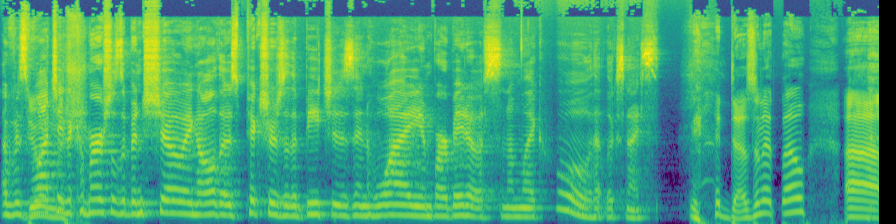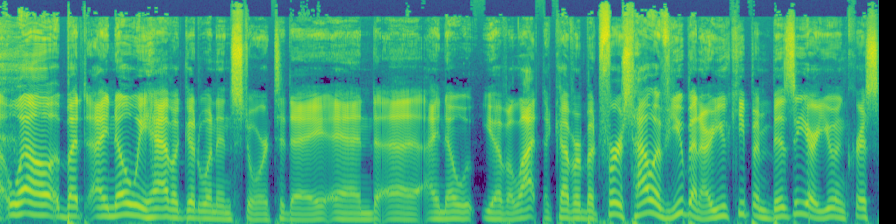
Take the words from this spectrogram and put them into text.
I was watching the, sh- the commercials have been showing all those pictures of the beaches in Hawaii and Barbados, and I'm like, oh, that looks nice. Doesn't it though? Uh, well, but I know we have a good one in store today, and uh, I know you have a lot to cover. But first, how have you been? Are you keeping busy? Are you and Chris?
